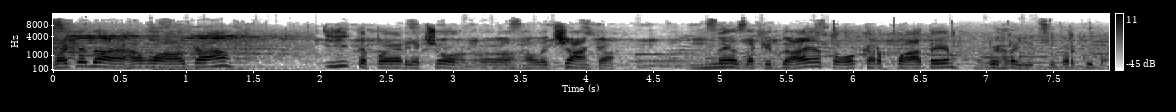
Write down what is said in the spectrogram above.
Закидає Гавалка. І тепер, якщо е, Галичанка не закидає, то Карпати виграють суперкубок.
